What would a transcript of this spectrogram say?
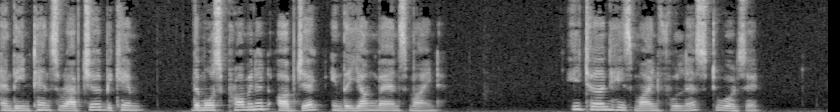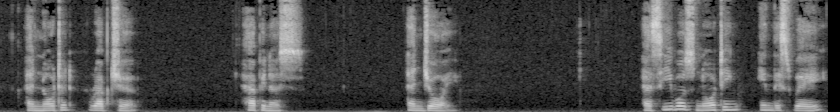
and the intense rapture became the most prominent object in the young man's mind. He turned his mindfulness towards it and noted rapture, happiness, and joy. As he was noting in this way,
